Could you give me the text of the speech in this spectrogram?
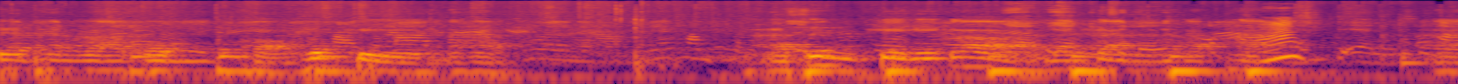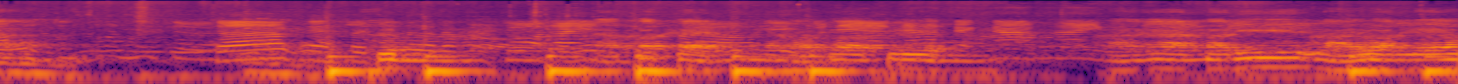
ดือนธันวาคมของทุกปีนะครับอ่าซึ่งปีนี้ก็เหมือนกันนะครับทางหืมอ่าจักแอบไปคุณซื้อแล้วมากินอ่าป้าแตนนะครับก็เตรียมหางานมานี่หลายวันแล้ว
